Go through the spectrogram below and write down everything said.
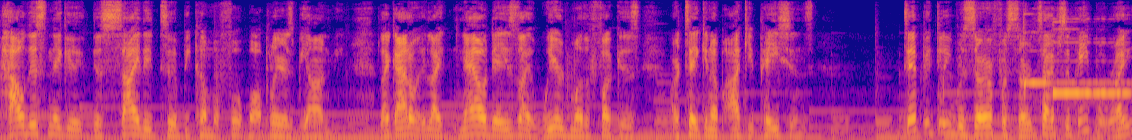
how this nigga decided to become a football player is beyond me. Like I don't like nowadays like weird motherfuckers are taking up occupations typically reserved for certain types of people, right?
